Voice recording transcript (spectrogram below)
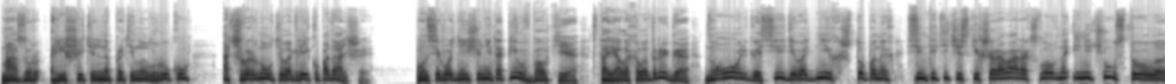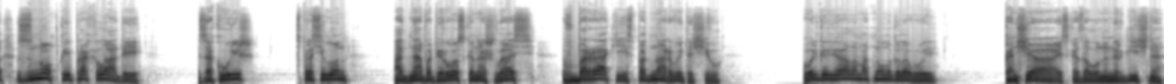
Мазур решительно протянул руку, отшвырнул телогрейку подальше. Он сегодня еще не топил в балке, стояла холодрыга, но Ольга, сидя в одних штопанных синтетических шароварах, словно и не чувствовала знобкой прохлады. «Закуришь?» — спросил он. Одна папироска нашлась, в бараке из-под нар вытащил. Ольга вяло мотнула головой. «Кончай!» — сказал он энергично.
